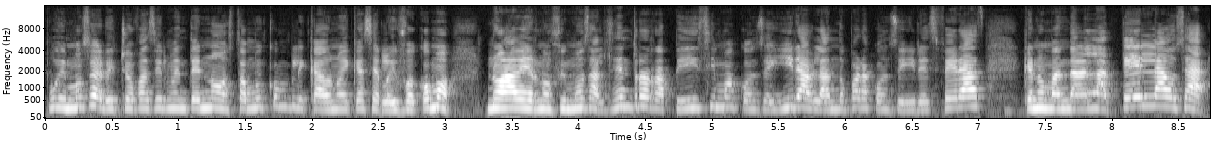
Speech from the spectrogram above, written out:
pudimos haber dicho fácilmente, no, está muy complicado, no hay que hacerlo. Y fue como, no, a ver, nos fuimos al centro rapidísimo a conseguir, hablando para conseguir esferas, que nos mandaran la tela, o sea,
